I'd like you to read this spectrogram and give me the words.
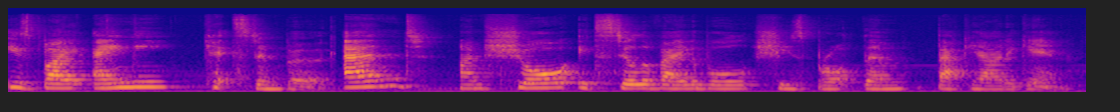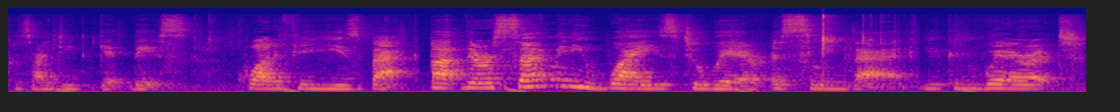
is by Amy Kestenberg. And I'm sure it's still available. She's brought them back out again because I did get this quite a few years back. But there are so many ways to wear a sling bag. You can wear it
